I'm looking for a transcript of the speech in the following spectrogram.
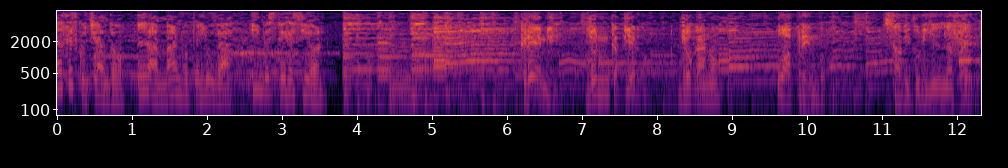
Estás escuchando La Mano Peluda, investigación. Créeme, yo nunca pierdo. Yo gano o aprendo. Sabiduría en las redes.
